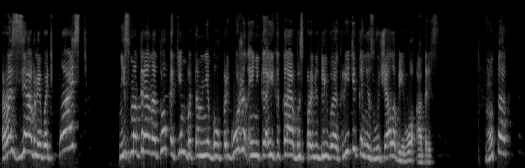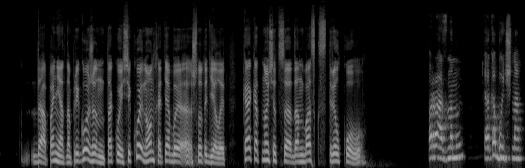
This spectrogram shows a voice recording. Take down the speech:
разъявливать пасть, несмотря на то, каким бы там ни был Пригожин, и, и какая бы справедливая критика не звучала в его адрес? Вот так. Да, понятно. Пригожин такой секой, но он хотя бы э, что-то делает. Как относится Донбасс к Стрелкову? По-разному, как обычно.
